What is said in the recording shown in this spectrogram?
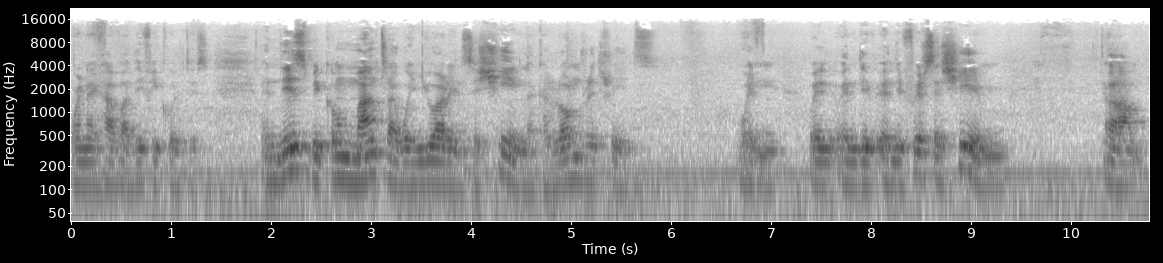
when I have a difficulties, and this become mantra when you are in sesshin, like a long retreat. When when when the, when the first sesshin, um,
